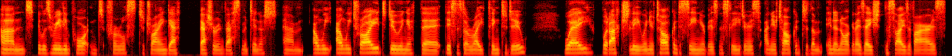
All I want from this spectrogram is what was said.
And it was really important for us to try and get better investment in it. Um, and we and we tried doing it the this is the right thing to do way. But actually, when you're talking to senior business leaders and you're talking to them in an organization the size of ours,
